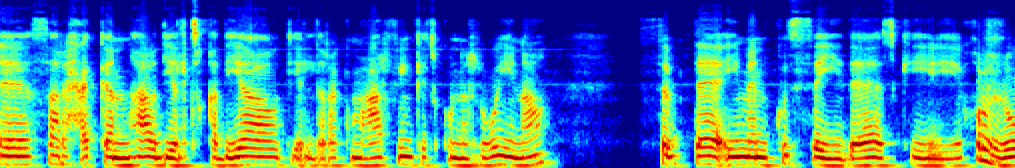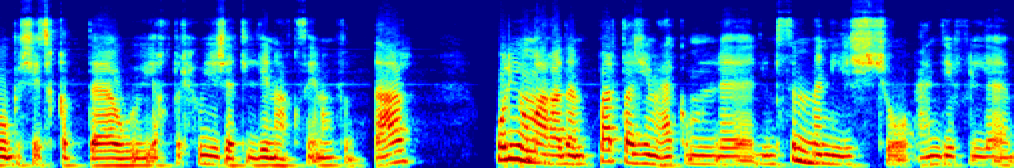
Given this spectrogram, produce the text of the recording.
آه، صراحة كان نهار ديال التقضية وديال راكم عارفين كتكون الروينة. السبت دائما كل السيدات كيخرجوا باش يتقداو وياخذوا الحويجات اللي ناقصينهم في الدار. واليوم غادا نبارطاجي معكم المسمن اللي شفتو عندي في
